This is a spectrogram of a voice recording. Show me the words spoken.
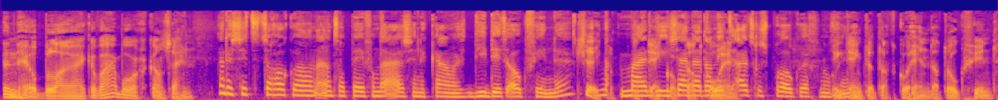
een heel belangrijke waarborg kan zijn. Maar er zitten toch ook wel een aantal PvdA's in de Kamer die dit ook vinden? Zeker. Maar die zijn daar dan niet uitgesproken genoeg Ik denk dat dat Cohen dat ook vindt.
